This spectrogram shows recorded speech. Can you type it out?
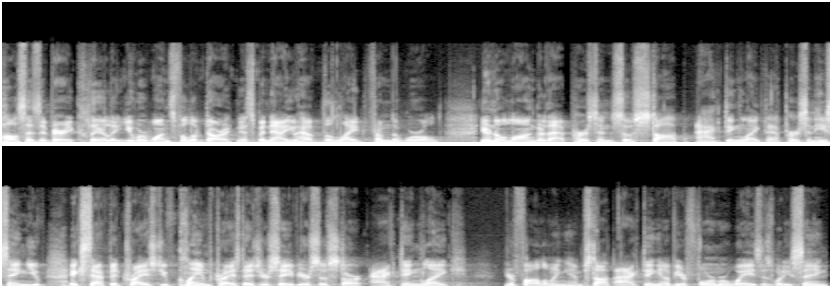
Paul says it very clearly. You were once full of darkness, but now you have the light from the world. You're no longer that person, so stop acting like that person. He's saying you've accepted Christ, you've claimed Christ as your Savior, so start acting like you're following Him. Stop acting of your former ways, is what he's saying.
